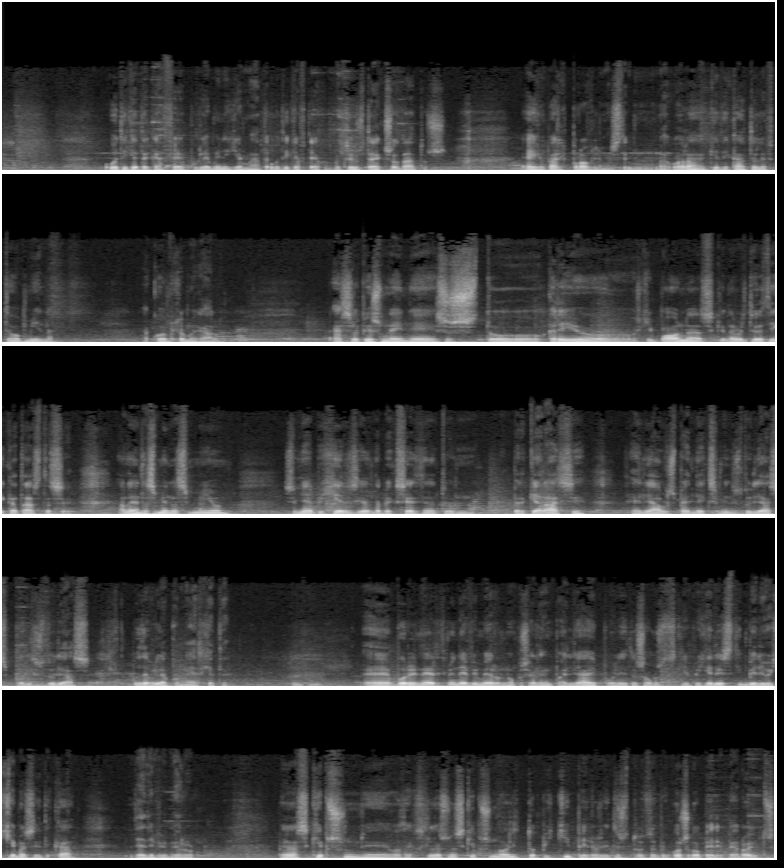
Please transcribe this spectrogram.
Ούτε και τα καφέ που λέμε είναι γεμάτα, ούτε και αυτά έχουν αυξήσει τα έξοδά τους. Έχει υπάρχει πρόβλημα στην αγορά και ειδικά το τελευταίο μήνα. Ακόμη πιο μεγάλο. Α ελπίσουμε να είναι ίσως το κρύο, ο χειμώνας και να βελτιωθεί η κατάσταση. Αλλά ένας μήνας μείον σε μια επιχείρηση για να τα απεξέλθει να τον περκεράσει θέλει άλλους 5-6 μήνες δουλειάς, πολλής δουλειάς που δεν βλέπουν να έρχεται. Mm-hmm. Ε, μπορεί να έρθει να ευημερούν όπως έλεγαν παλιά. Οι πολίτες όμως και οι επιχειρήσεις στην περιοχή μας ειδικά δεν ευημερούν. Πρέπει να σκύψουν, όταν να σκύψουν όλοι οι τοπικοί περιορίτες, του τοπικού περιπερόητου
